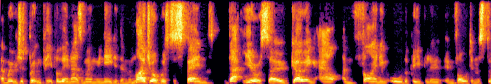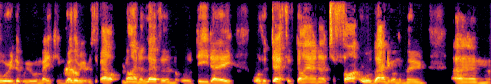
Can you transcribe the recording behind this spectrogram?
and we would just bring people in as and when we needed them. And my job was to spend that year or so going out and finding all the people involved in the story that we were making, whether it was about 9/11 or D-Day or the death of Diana, to find or landing on the moon, um,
